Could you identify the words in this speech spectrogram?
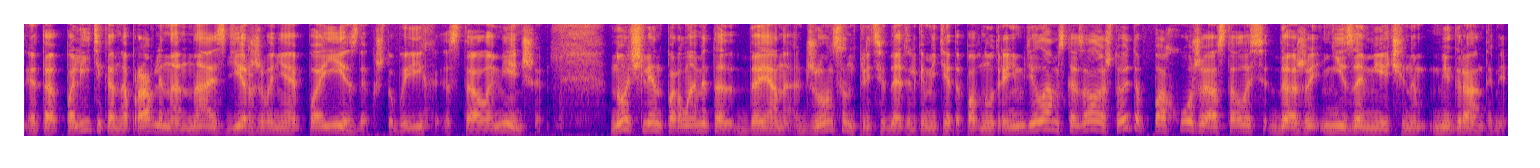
Эта политика направлена на сдерживание поездок, чтобы их стало меньше. Но член парламента Дайана Джонсон, председатель комитета по внутренним делам, сказала, что это, похоже, осталось даже незамеченным мигрантами.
